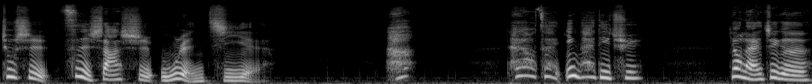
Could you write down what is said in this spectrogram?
就是自杀式无人机耶！哈，他要在印太地区要来这个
